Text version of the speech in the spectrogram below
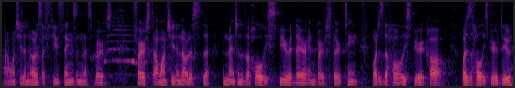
I want you to notice a few things in this verse. First, I want you to notice the, the mention of the Holy Spirit there in verse 13. What is the Holy Spirit called? What does the Holy Spirit do?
